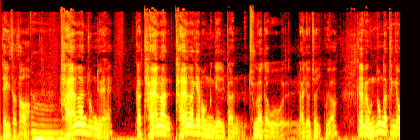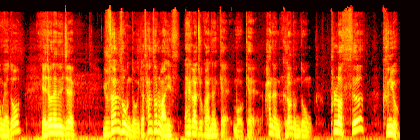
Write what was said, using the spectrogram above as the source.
돼 있어서 어. 다양한 종류의 그러니까 다양한 다양하게 먹는 게 일단 중요하다고 알려져 있고요. 그다음에 운동 같은 경우에도 예전에는 이제 유산소 운동이죠. 산소를 많이 해가지고 하는 이렇게 뭐 이렇게 하는 그런 운동 플러스 근육,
